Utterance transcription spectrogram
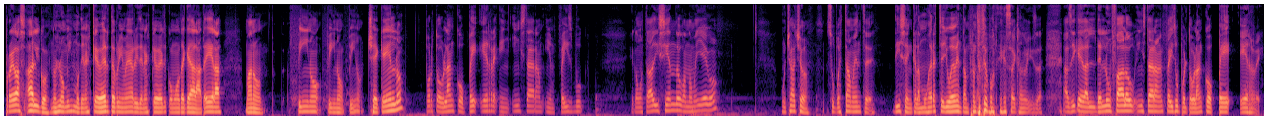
pruebas algo no es lo mismo. Tienes que verte primero y tienes que ver cómo te queda la tela. Mano, fino, fino, fino. Chequenlo. Puerto Blanco PR en Instagram y en Facebook. Que como estaba diciendo cuando me llegó, muchachos, supuestamente dicen que las mujeres te llueven tan pronto te pones esa camisa. Así que denle un follow, Instagram, Facebook, Puerto Blanco PR.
